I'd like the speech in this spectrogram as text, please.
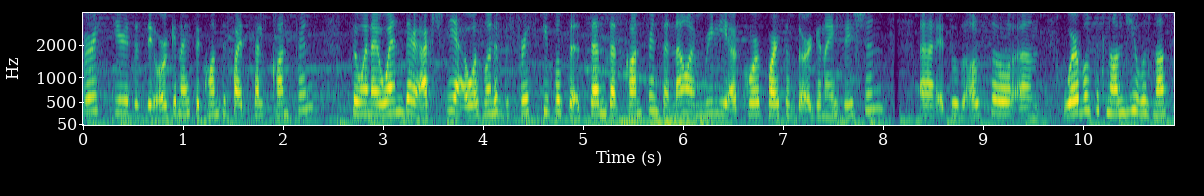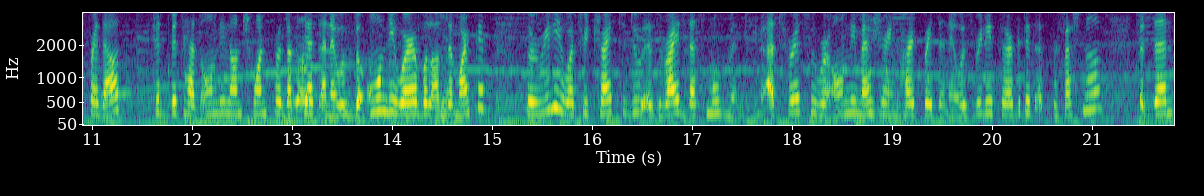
first year that they organized the quantified self conference. So when I went there, actually, I was one of the first people to attend that conference, and now I'm really a core part of the organization. Uh, it was also um, wearable technology was not spread out. Fitbit had only launched one product Right. yet, and it was the only wearable on Yeah. the market. So really, what we tried to do is ride that movement. You know, at first we were only measuring heart rate, and it was really targeted at professionals. But then,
